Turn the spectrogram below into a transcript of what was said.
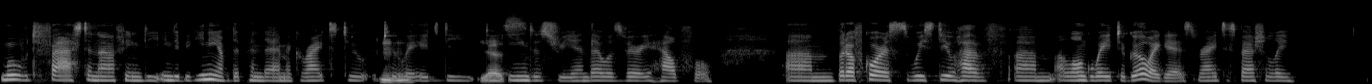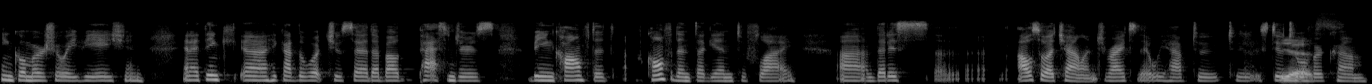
moved fast enough in the in the beginning of the pandemic, right, to to mm-hmm. aid the, yes. the industry, and that was very helpful. Um, but of course, we still have um, a long way to go, I guess, right? Especially in commercial aviation. And I think, uh, Ricardo, what you said about passengers being confident, confident again to fly, uh, that is uh, also a challenge, right? That we have to to still yes. to overcome.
